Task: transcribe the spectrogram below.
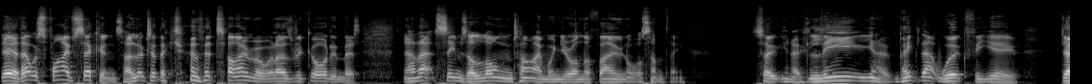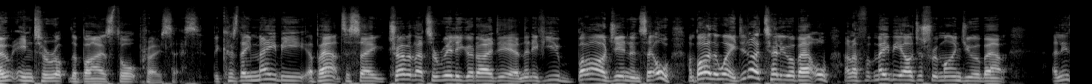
There, that was five seconds. I looked at the, the timer when I was recording this. Now that seems a long time when you're on the phone or something. So you know, leave, you know, make that work for you. Don't interrupt the buyer's thought process because they may be about to say, Trevor, that's a really good idea. And then if you barge in and say, oh, and by the way, did I tell you about, oh, and I thought maybe I'll just remind you about, and in,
